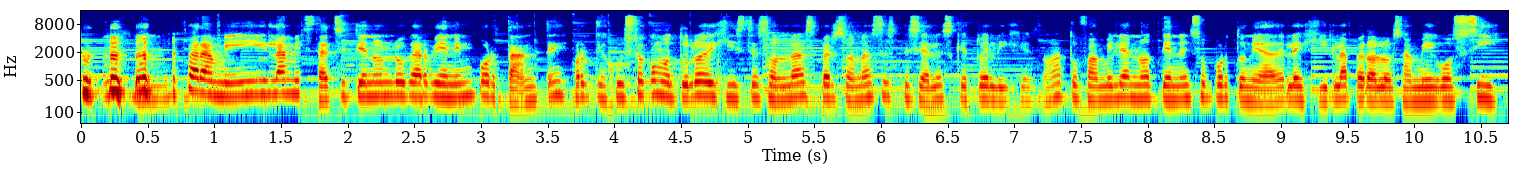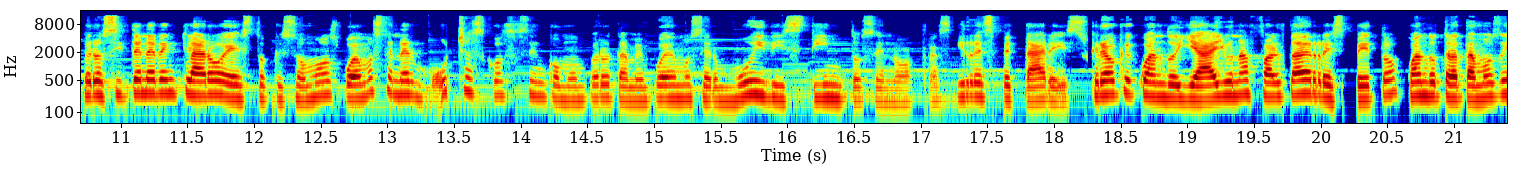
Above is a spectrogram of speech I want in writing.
Para mí la amistad sí tiene un lugar bien importante, porque justo como tú lo dijiste, son las personas especiales que tú eliges, ¿no? A tu familia no tienes oportunidad de elegirla, pero a los amigos sí. Pero sí tener en claro esto, que somos, podemos tener muchas cosas en común, pero también podemos ser muy distintos en otras y respetar eso. Creo que cuando ya hay una falta de respeto, cuando tratamos de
